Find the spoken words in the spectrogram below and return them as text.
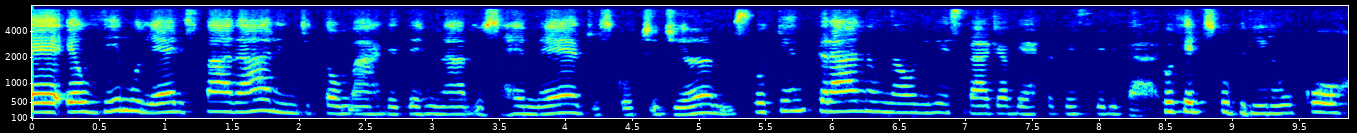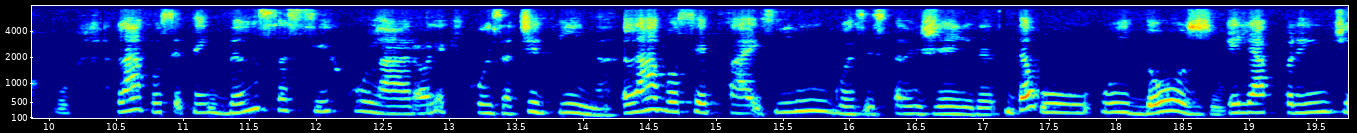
é, eu vi mulheres pararem de tomar determinados remédios cotidianos porque entraram na Universidade Aberta Terceira Idade, porque descobriram o corpo. Lá você tem dança circular, olha que coisa divina. Lá você faz línguas estrangeiras. Então, o, o idoso, ele aprende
